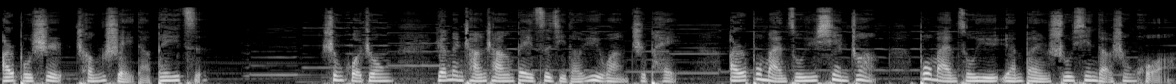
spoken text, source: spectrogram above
而不是盛水的杯子。生活中，人们常常被自己的欲望支配，而不满足于现状，不满足于原本舒心的生活，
